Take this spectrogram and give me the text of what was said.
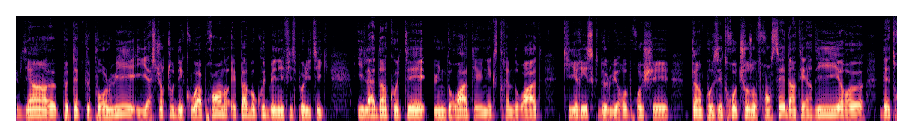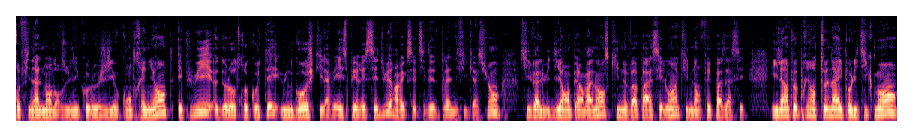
eh bien, euh, peut-être que pour lui, il y a surtout des coups à prendre et pas beaucoup de bénéfices politiques. Il a d'un côté une droite et une extrême droite qui risquent de lui reprocher d'imposer trop de choses aux Français, d'interdire, euh, d'être finalement dans une écologie contraignante, et puis de l'autre côté une gauche qu'il avait espéré séduire avec cette idée de planification, qui va lui dire en permanence qu'il ne va pas assez loin, qu'il n'en fait pas assez. Il est un peu pris en tenaille politiquement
